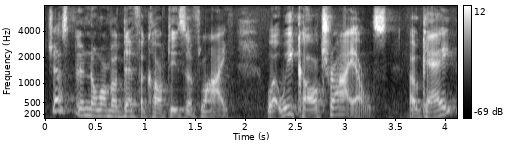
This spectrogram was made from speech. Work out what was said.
just the normal difficulties of life, what we call trials, okay?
